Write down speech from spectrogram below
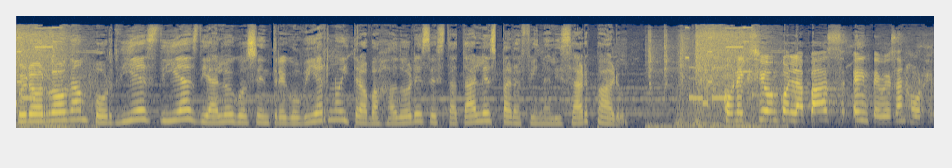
Prorrogan por 10 días diálogos entre gobierno y trabajadores estatales para finalizar paro. Conexión con la paz en TV San Jorge.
